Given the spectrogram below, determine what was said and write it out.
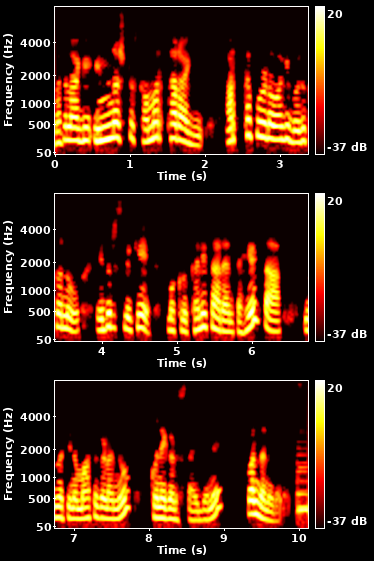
ಬದಲಾಗಿ ಇನ್ನಷ್ಟು ಸಮರ್ಥರಾಗಿ, ಅರ್ಥಪೂರ್ಣವಾಗಿ ಬದುಕನ್ನು ಎದುರಿಸಲಿಕ್ಕೆ ಮಕ್ಕಳು ಕಲಿತಾರೆ ಅಂತ ಹೇಳ್ತಾ ಇವತ್ತಿನ ಮಾತುಗಳನ್ನು ಕೊನೆಗಳಿಸ್ತಾ ಇದ್ದೇನೆ. ವಂದನೆಗಳು.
